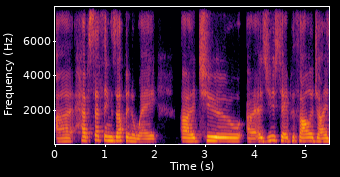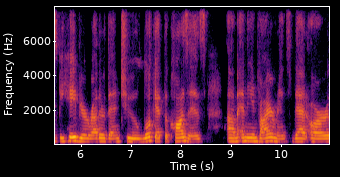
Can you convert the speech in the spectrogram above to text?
uh, have set things up in a way uh, to, uh, as you say, pathologize behavior rather than to look at the causes um, and the environments that are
